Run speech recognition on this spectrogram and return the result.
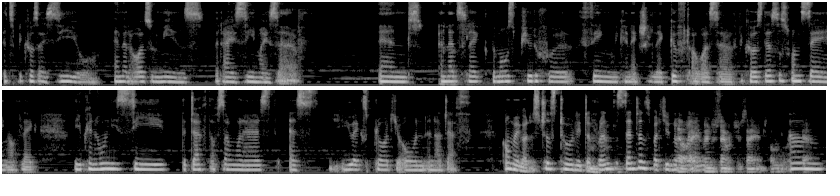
it's because i see you. And that also means that i see myself. And and that's like the most beautiful thing we can actually like gift ourselves. Because there's this one saying of like you can only see the depth of someone else as you explored your own inner depth oh my god it's just totally different the sentence but you know no, what I I mean. understand what you're saying. Totally. Um,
